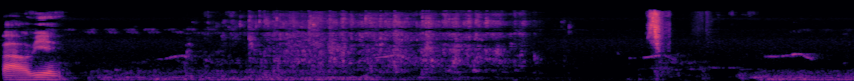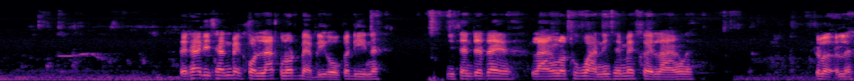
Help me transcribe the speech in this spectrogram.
เปล่าพี่ แต่ถ้าดิฉันเป็นคนรักรถแบบดิโอก็ดีนะ ดิฉันจะได้ล้างรถทุกวันนี้ฉันไม่เคยล้างเลยเกลอะเลย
